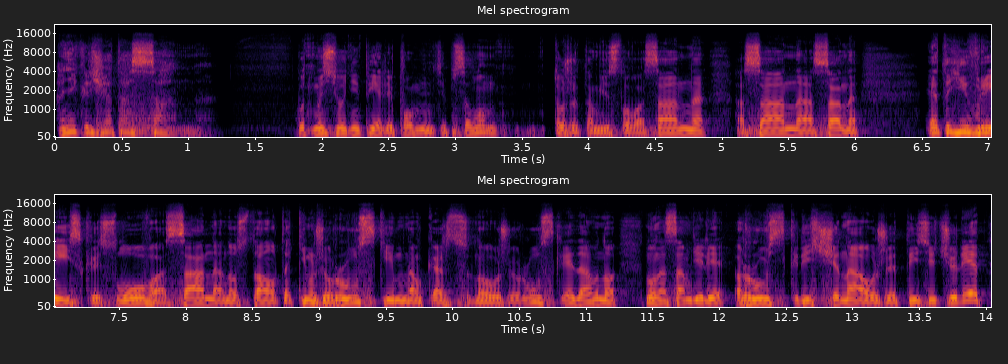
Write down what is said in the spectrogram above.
Они кричат «Асанна». Вот мы сегодня пели, помните, псалом, тоже там есть слово «Асанна», «Асанна», «Асанна». Это еврейское слово, осанна, оно стало таким же русским, нам кажется, оно уже русское давно. Ну, на самом деле, Русь крещена уже тысячу лет,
